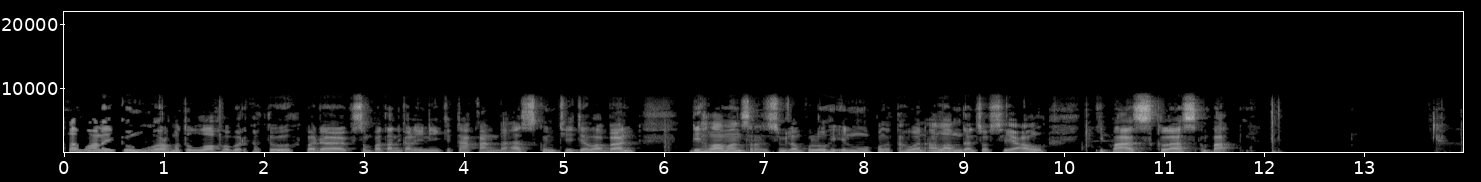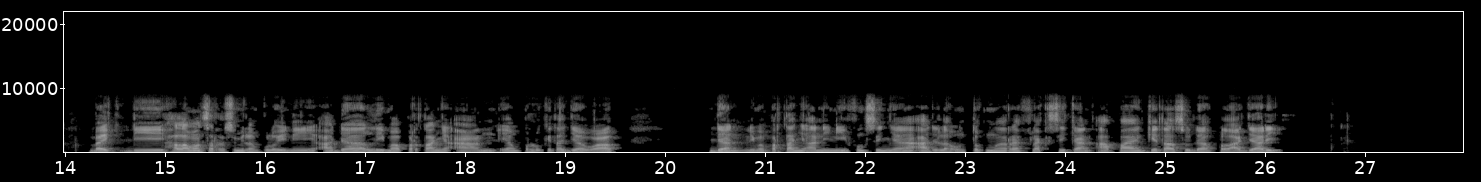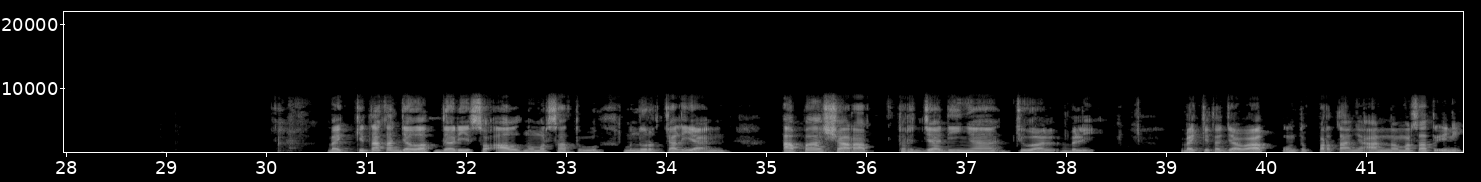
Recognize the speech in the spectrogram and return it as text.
Assalamualaikum warahmatullahi wabarakatuh. Pada kesempatan kali ini kita akan bahas kunci jawaban di halaman 190 Ilmu Pengetahuan Alam dan Sosial IPAS kelas 4. Baik, di halaman 190 ini ada 5 pertanyaan yang perlu kita jawab dan 5 pertanyaan ini fungsinya adalah untuk merefleksikan apa yang kita sudah pelajari. Baik, kita akan jawab dari soal nomor satu. Menurut kalian, apa syarat terjadinya jual beli? Baik, kita jawab untuk pertanyaan nomor satu ini.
